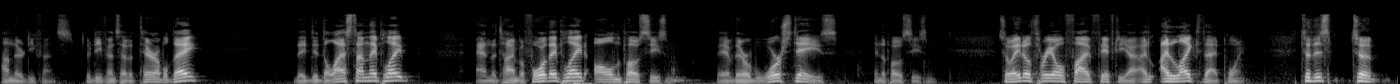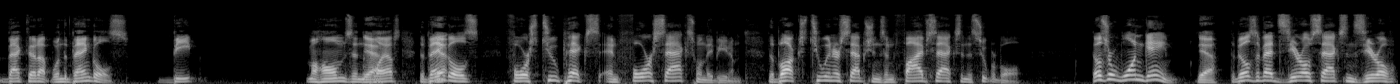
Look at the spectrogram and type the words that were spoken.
on their defense. Their defense had a terrible day. They did the last time they played, and the time before they played, all in the postseason. They have their worst days in the postseason. So 8030550, I, I, I liked that point. To this, to back that up, when the Bengals beat Mahomes in the Yeah. playoffs, the Yeah. Bengals forced two picks and four sacks when they beat them. The Bucs two interceptions and five sacks in the Super Bowl. Those are one game. Yeah. The Bills have had zero sacks and zero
